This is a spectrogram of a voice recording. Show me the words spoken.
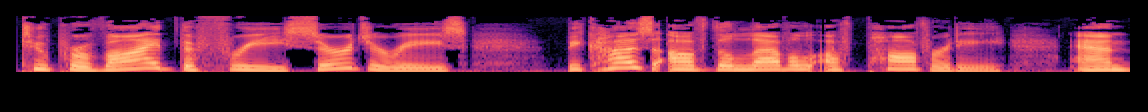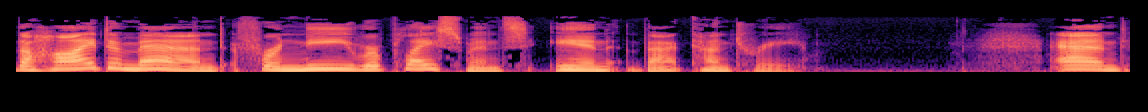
to provide the free surgeries because of the level of poverty and the high demand for knee replacements in that country. And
